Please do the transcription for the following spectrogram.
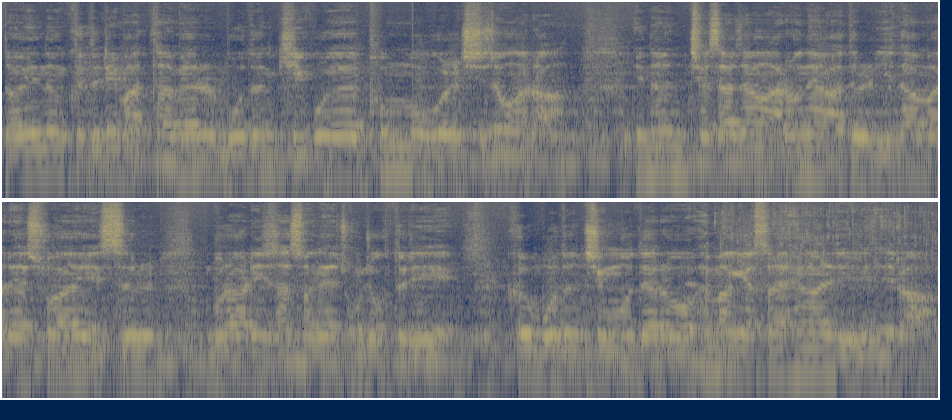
너희는 그들이 맡아낼 모든 기고의 품목을 지정하라. 이는 제사장 아론의 아들 이다말의 수하에 있을 무라리 자손의 종족들이 그 모든 직무대로 회막에서 행할 일이니라.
